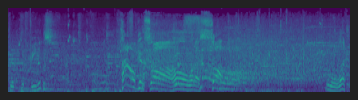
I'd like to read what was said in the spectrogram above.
Trip to Phoenix. Pau Gasol. Oh, what a soft little left.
